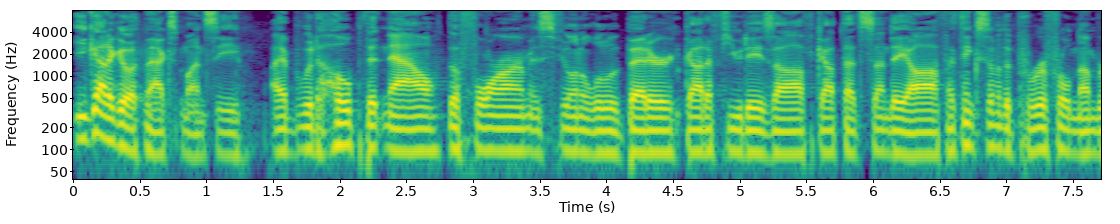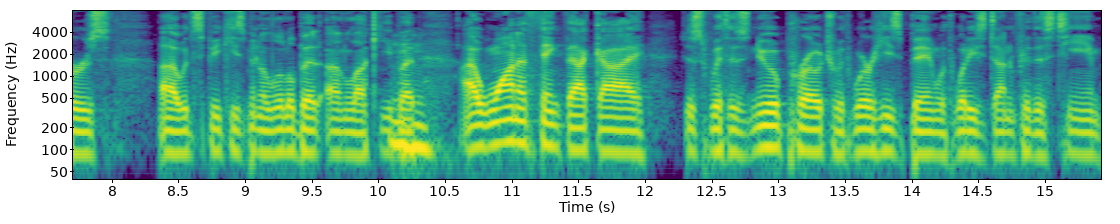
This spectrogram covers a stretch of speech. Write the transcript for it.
You got to go with Max Muncy. I would hope that now the forearm is feeling a little bit better. Got a few days off, got that Sunday off. I think some of the peripheral numbers uh, would speak he's been a little bit unlucky, but I want to think that guy just with his new approach, with where he's been, with what he's done for this team.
